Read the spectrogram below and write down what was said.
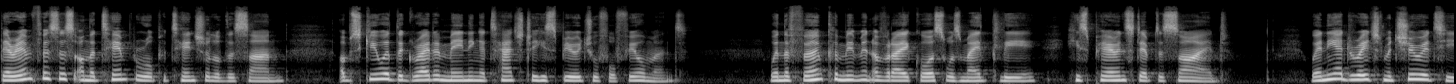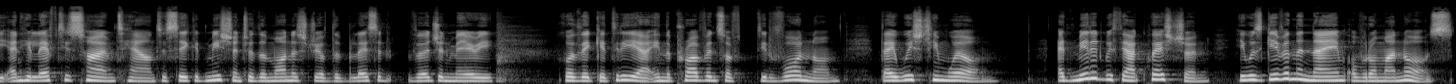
Their emphasis on the temporal potential of the son obscured the greater meaning attached to his spiritual fulfillment. When the firm commitment of Raikos was made clear, his parents stepped aside. When he had reached maturity and he left his hometown to seek admission to the monastery of the Blessed Virgin Mary Hodegetria in the province of Tirnovo, they wished him well. Admitted without question, he was given the name of Romanos,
